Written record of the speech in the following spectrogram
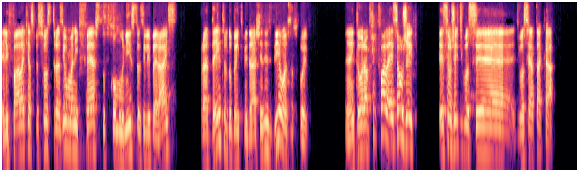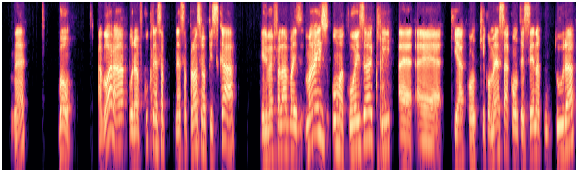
ele fala que as pessoas traziam manifestos comunistas e liberais para dentro do Beit Midrash, eles viam essas coisas. Né? Então o Rav fala, esse é o jeito, esse é o jeito de você de você atacar, né? Bom, agora o Rav nessa nessa próxima piscar, ele vai falar mais mais uma coisa que é, é, que, a, que começa a acontecer na cultura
